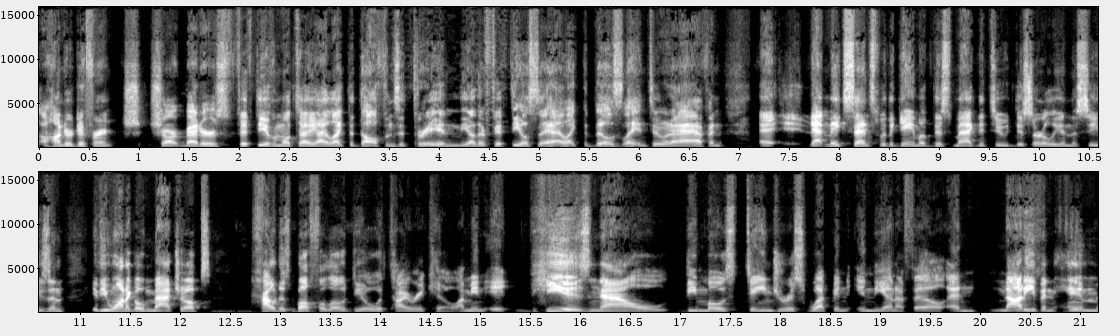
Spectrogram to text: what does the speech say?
100 different sh- sharp betters, 50 of them will tell you I like the Dolphins at three, and the other 50 will say I like the Bills laying two and a half. And uh, that makes sense with a game of this magnitude this early in the season. If you want to go matchups, how does Buffalo deal with Tyreek Hill? I mean, it he is now the most dangerous weapon in the NFL, and not even him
